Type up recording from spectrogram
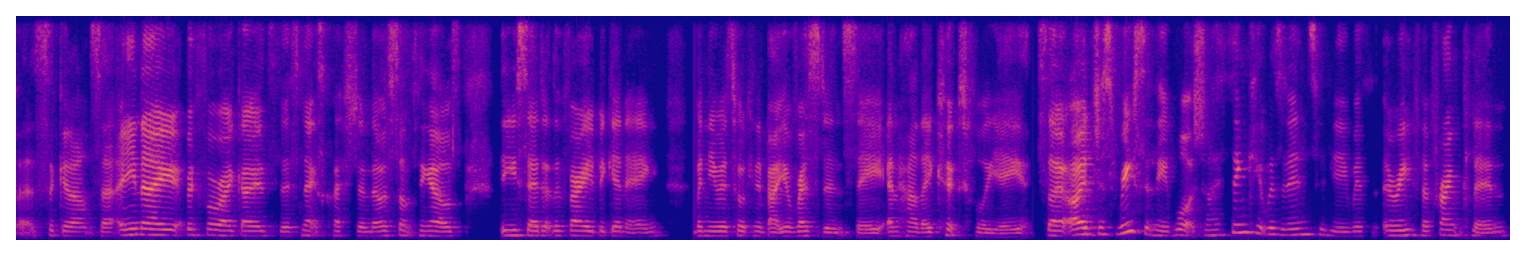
That's a good answer. And you know, before I go into this next question, there was something else that you said at the very beginning when you were talking about your residency and how they cooked for you. So I just recently watched, and I think it was an interview with Aretha Franklin,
